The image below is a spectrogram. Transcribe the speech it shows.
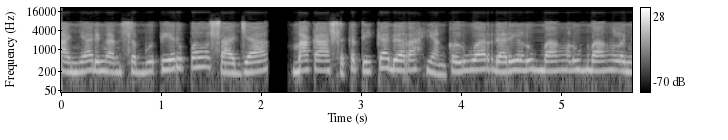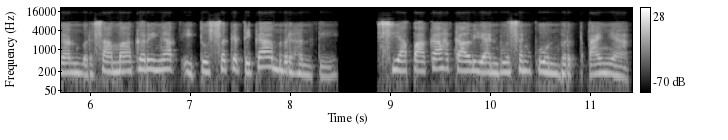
hanya dengan sebutir pel saja, maka seketika darah yang keluar dari lubang-lubang lengan bersama keringat itu seketika berhenti. Siapakah kalian Bu Sengkun bertanya?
